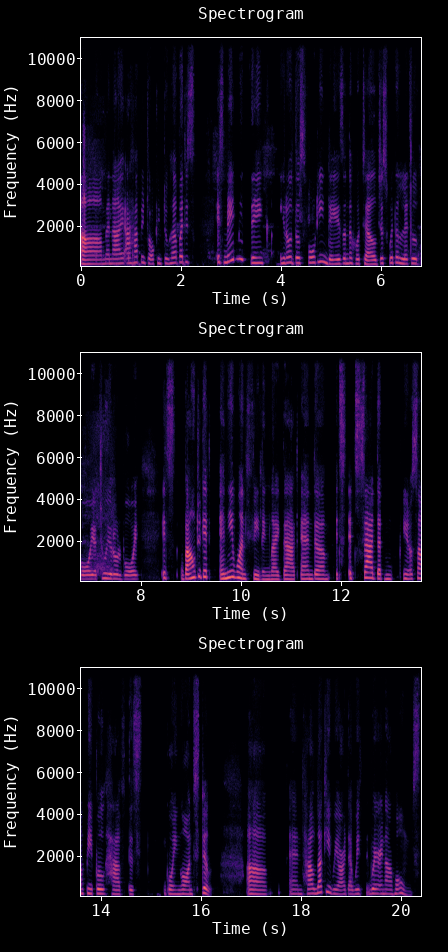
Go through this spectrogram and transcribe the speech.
um, and I, I have been talking to her but it's it's made me think you know those 14 days in the hotel just with a little boy a two year old boy it's bound to get anyone feeling like that. And um, it's it's sad that you know some people have this going on still. Uh, and how lucky we are that we we're in our homes.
